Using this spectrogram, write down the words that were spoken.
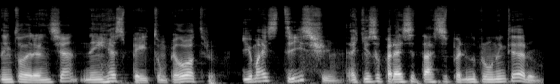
nem tolerância, nem respeito um pelo outro. E o mais triste é que isso parece estar se espalhando para o mundo inteiro,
